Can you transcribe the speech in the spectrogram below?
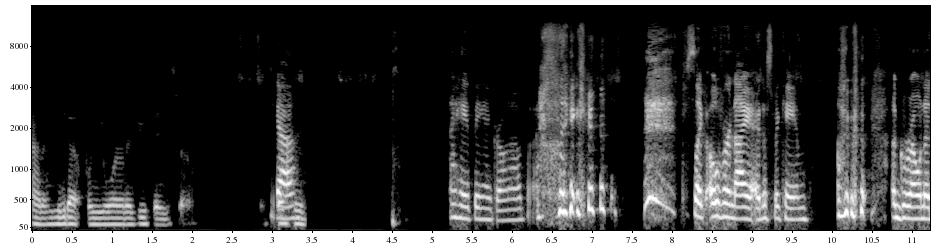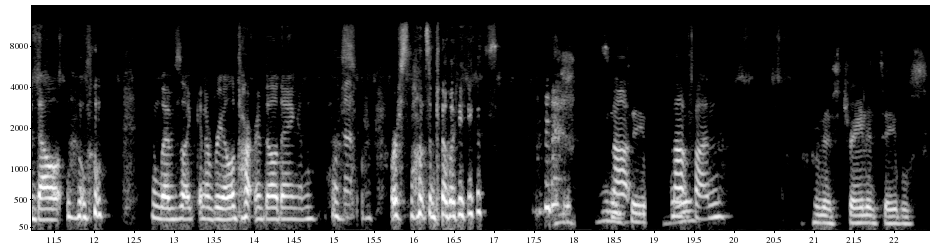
kind of meet up when you want to do things. So Yeah. definitely- I hate being a grown up. like, just like overnight, I just became a grown adult who lives like in a real apartment building and has responsibilities. It's not- Table, Not fun. I miss training tables.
